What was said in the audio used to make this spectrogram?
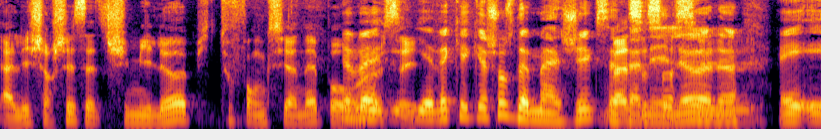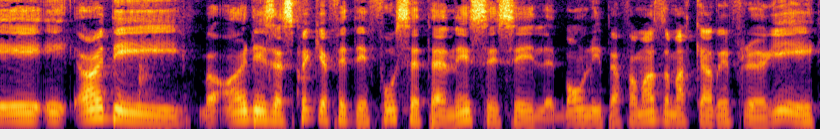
aller chercher cette chimie-là, puis tout fonctionnait pour il, y avait, eux. Il y avait quelque chose de magique cette Ben, année-là. Et, et- et un, des, bon, un des aspects qui a fait défaut cette année, c'est bon, les performances de Marc-André Fleury. Et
